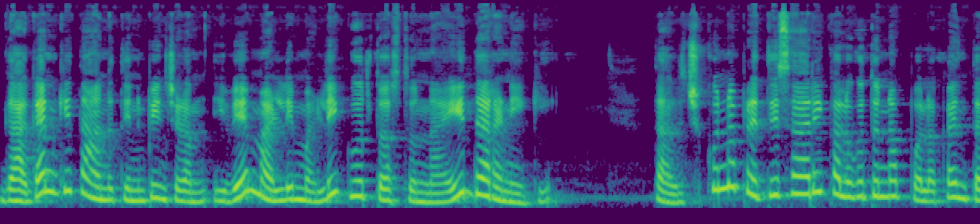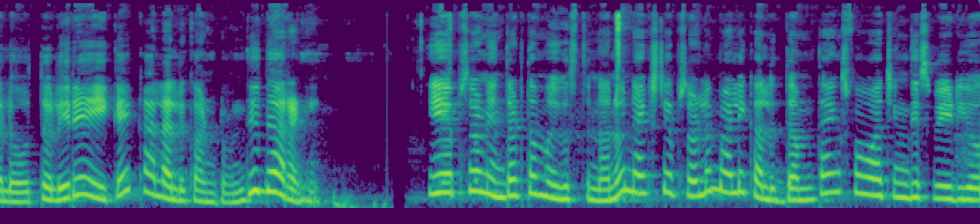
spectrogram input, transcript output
గగన్కి తాను తినిపించడం ఇవే మళ్ళీ మళ్ళీ గుర్తొస్తున్నాయి ధరణికి. తలుచుకున్న ప్రతిసారి కలుగుతున్న పులకంతలో తొలిరేయికై కలలు కంటుంది ధరణి. ఈ ఎపిసోడ్ ఇంతటితో ముగిస్తున్నాను. నెక్స్ట్ ఎపిసోడ్లో మళ్ళీ కలుద్దాం. Thanks for watching this video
